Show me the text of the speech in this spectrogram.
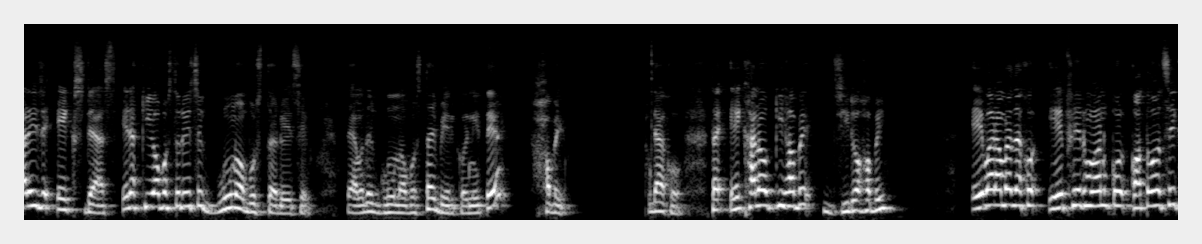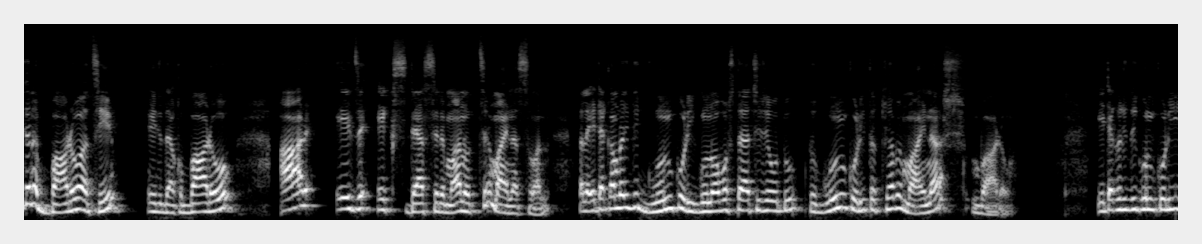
আর এই যে এক্স ড্যাশ এরা কি অবস্থায় রয়েছে? গুণ অবস্থায় রয়েছে। তাই আমাদের গুণ অবস্থায় বের করে নিতে হবে। দেখো, তাই এখানেও কি হবে? জিরো হবে এবার আমরা দেখো এফ এর মান কত আছে এখানে? বারো আছে। এই যে দেখো, বারো। আর এই যে এক্স ড্যাশের মান হচ্ছে মাইনাস ওয়ান তাহলে এটাকে আমরা যদি গুণ করি, গুণ অবস্থায় আছে যেহেতু, তো গুণ করি তো কী হবে? মাইনাস বারো। এটাকে যদি গুণ করি,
